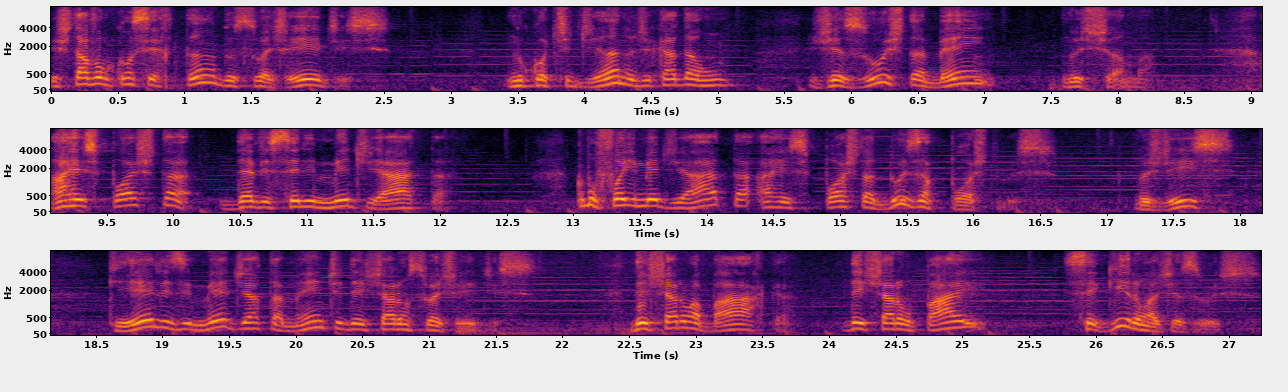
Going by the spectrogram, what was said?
estavam consertando suas redes. No cotidiano de cada um, Jesus também nos chama. A resposta deve ser imediata, como foi imediata a resposta dos apóstolos. Nos diz que eles imediatamente deixaram suas redes, deixaram a barca, deixaram o Pai, seguiram a Jesus.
